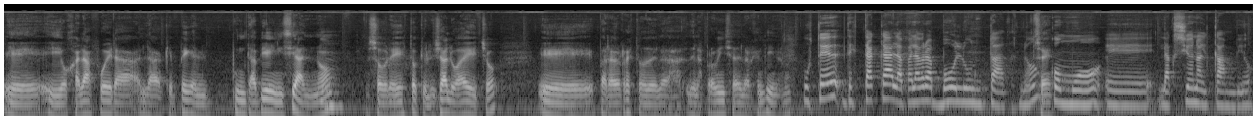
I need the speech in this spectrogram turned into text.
y ojalá fuera la que pegue el puntapié inicial, ¿no? Mm. Sobre esto, que ya lo ha hecho. Eh, para el resto de, las provincias de la Argentina. Usted destaca la palabra voluntad ¿no? como eh, la acción al cambio,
